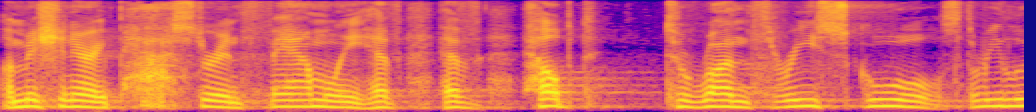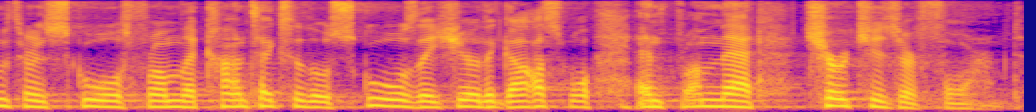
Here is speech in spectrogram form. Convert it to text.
a missionary pastor and family have, have helped to run three schools, three Lutheran schools. From the context of those schools, they share the gospel, and from that, churches are formed.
